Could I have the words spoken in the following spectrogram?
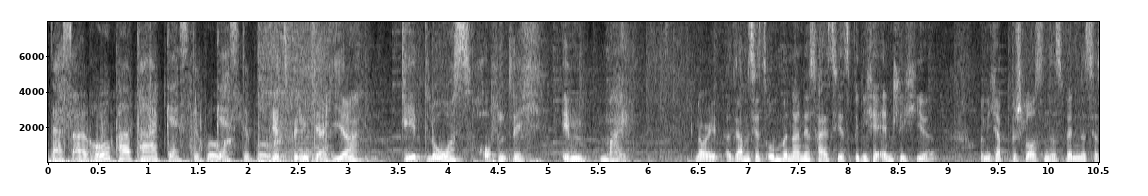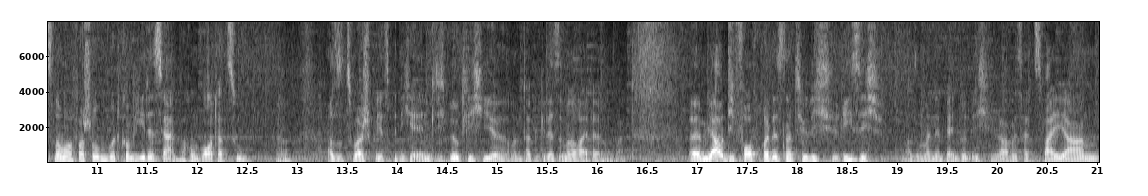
Das Europapark Gästebuch. Gästebuch. Jetzt bin ich ja hier geht los, hoffentlich im Mai. Genau, Sie haben es jetzt umbenannt, das heißt, jetzt bin ich ja endlich hier. Und ich habe beschlossen, dass wenn das jetzt nochmal verschoben wird, kommt jedes Jahr einfach ein Wort dazu. Ja? Also zum Beispiel, jetzt bin ich ja endlich wirklich hier und dann geht es immer weiter irgendwann. Ähm, ja, und die Vorfreude ist natürlich riesig. Also meine Band und ich, wir haben jetzt seit zwei Jahren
